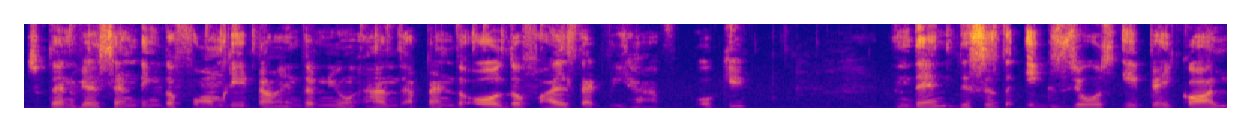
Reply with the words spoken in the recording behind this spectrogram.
So then we are sending the form data in the new and append the, all the files that we have okay? And then this is the axios api call.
